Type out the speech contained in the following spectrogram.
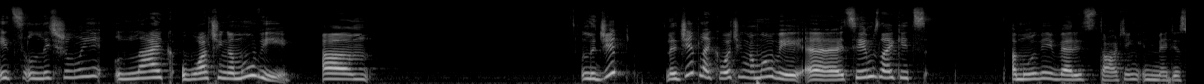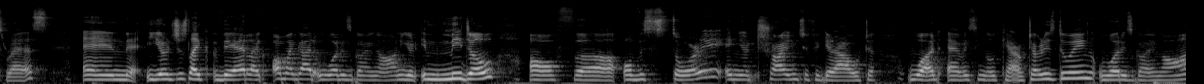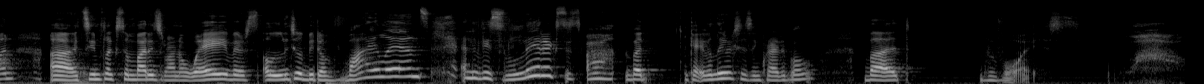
It's literally like watching a movie. Um, legit, legit, like watching a movie. Uh, it seems like it's a movie that is starting in medias res and you're just like there like oh my god what is going on you're in the middle of uh, of a story and you're trying to figure out what every single character is doing what is going on uh, it seems like somebody's run away there's a little bit of violence and this lyrics is uh, but okay the lyrics is incredible but the voice wow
